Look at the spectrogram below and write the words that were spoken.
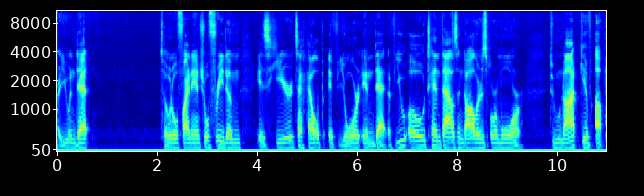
are you in debt? Total Financial Freedom is here to help if you're in debt. If you owe $10,000 or more, do not give up.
